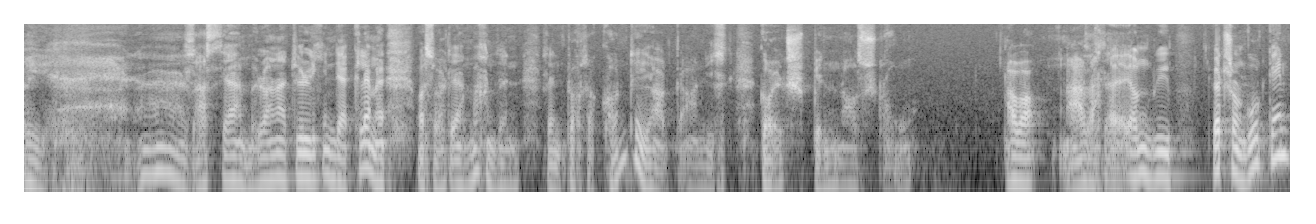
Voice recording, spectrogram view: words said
Da saß der Müller natürlich in der Klemme. Was sollte er machen? Denn seine Tochter konnte ja gar nicht Gold spinnen aus Stroh. Aber, na, sagt er, irgendwie wird schon gut gehen.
